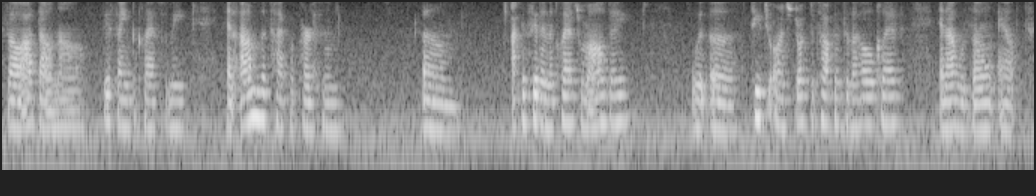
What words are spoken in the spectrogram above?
So I thought, no, this ain't the class for me. And I'm the type of person, um, I can sit in a classroom all day with a teacher or instructor talking to the whole class and I will zone out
